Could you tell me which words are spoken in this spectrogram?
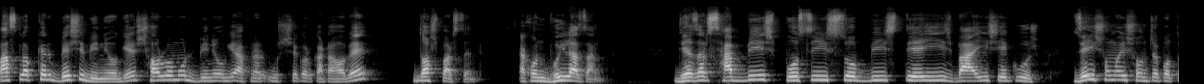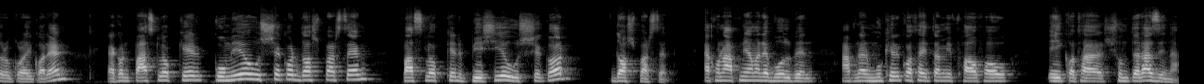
পাঁচ লক্ষের বেশি বিনিয়োগে, সর্বমোট বিনিয়োগে আপনার উৎসেকর কাটা হবে দশ পার্সেন্ট এখন ভুইলা যান। দুই হাজার ছাব্বিশ, পঁচিশ, চব্বিশ, তেইশ, বাইশ, একুশ, যেই সময় সঞ্চয়পত্র ক্রয় করেন, এখন পাঁচ লক্ষের কমেও উৎসেকর দশ পার্সেন্ট পাঁচ লক্ষের বেশিও উৎসেকর দশ পার্সেন্ট এখন আপনি আমারে বলবেন, আপনার মুখের কথাই তো আমি ফাও ফাও এই কথা শুনতে রাজি না।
